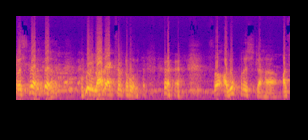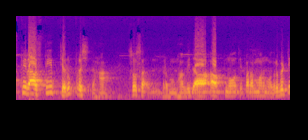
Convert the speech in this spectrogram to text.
ప్రశ్న అంటే నాట్ యాక్సెప్టబుల్. సో అనుప్రశ్న అస్థిరాస్తి చెరు ప్రశ్న సో స బ్రహ్మవిదా ఆప్నోతి పరం అని మొదలుపెట్టి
